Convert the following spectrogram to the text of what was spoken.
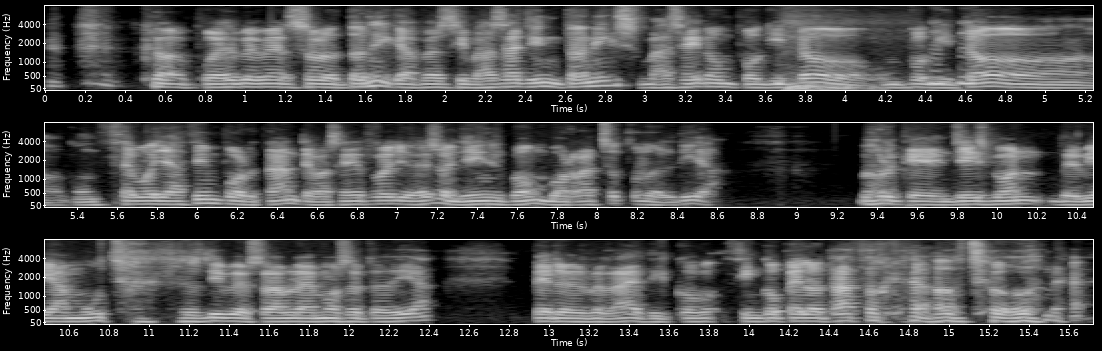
Puedes beber solo tónica, pero si vas a gin tonics vas a ir un poquito, un poquito con cebollazo importante, vas a ir rollo eso, James Bond borracho todo el día. Porque James Bond bebía mucho, en los libros hablaremos otro día, pero es verdad, cinco, pelotazos cada ocho horas.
